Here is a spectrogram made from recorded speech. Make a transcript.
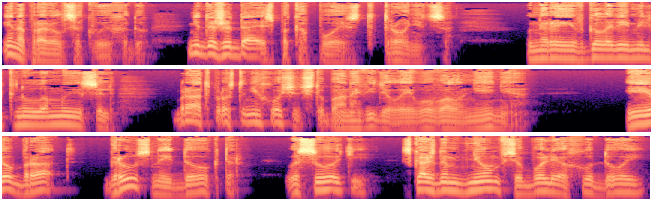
и направился к выходу, не дожидаясь, пока поезд тронется. У Нереи в голове мелькнула мысль. Брат просто не хочет, чтобы она видела его волнение. Ее брат, грустный доктор, высокий, с каждым днем все более худой,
